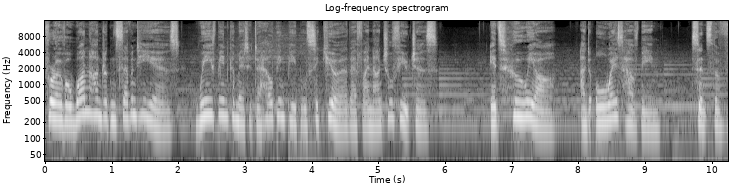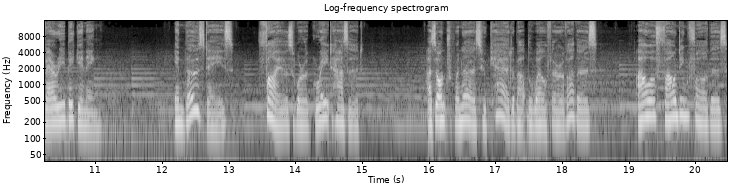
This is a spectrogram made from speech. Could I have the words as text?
For over 170 years, we've been committed to helping people secure their financial futures. It's who we are and always have been since the very beginning. In those days, fires were a great hazard. As entrepreneurs who cared about the welfare of others, our founding fathers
